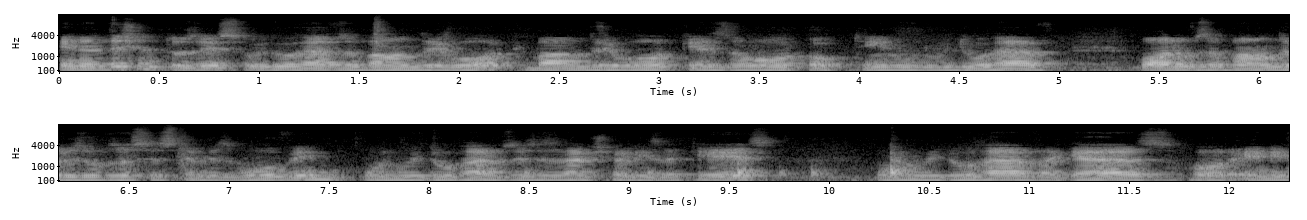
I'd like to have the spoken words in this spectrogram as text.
In addition to this, we do have the boundary work. Boundary work is the work obtained when we do have one of the boundaries of the system is moving. When we do have, this is actually the case, when we do have a gas or any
